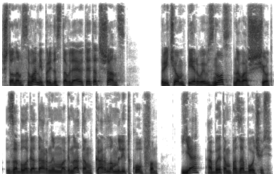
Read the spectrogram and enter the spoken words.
что нам с вами предоставляют этот шанс? Причем первый взнос на ваш счет за благодарным магнатом Карлом Литкопфом. Я об этом позабочусь.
